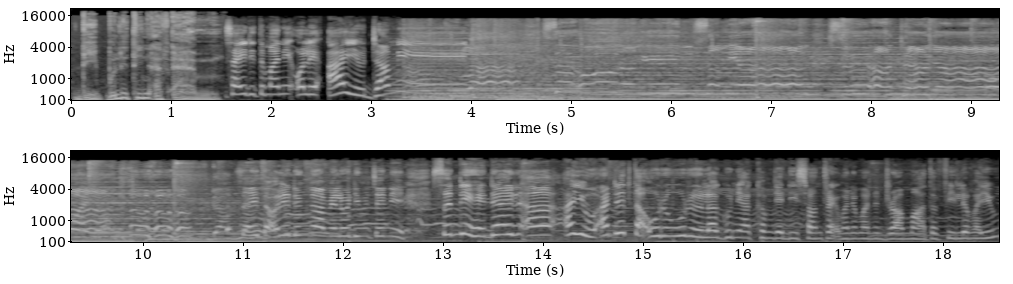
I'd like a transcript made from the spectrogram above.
di Bulletin FM. Saya ditemani oleh Ayu Damit. Saya boleh dengar melodi macam ni. Sedih dan uh, Ayu, ada tak ura-ura lagu ni akan menjadi soundtrack mana-mana drama atau filem Ayu?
